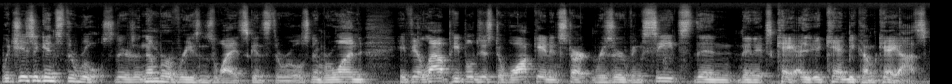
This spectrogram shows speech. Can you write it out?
Which is against the rules. There's a number of reasons why it's against the rules. Number one, if you allow people just to walk in and start reserving seats, then then it's chaos. It can become chaos.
